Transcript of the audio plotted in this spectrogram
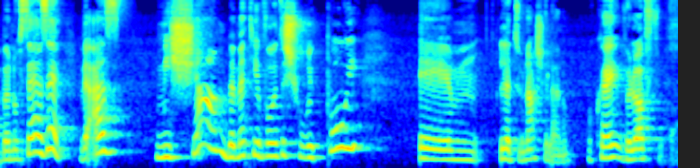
בנושא הזה, ואז משם באמת יבוא איזשהו ריפוי לתזונה שלנו, אוקיי? ולא הפוך.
